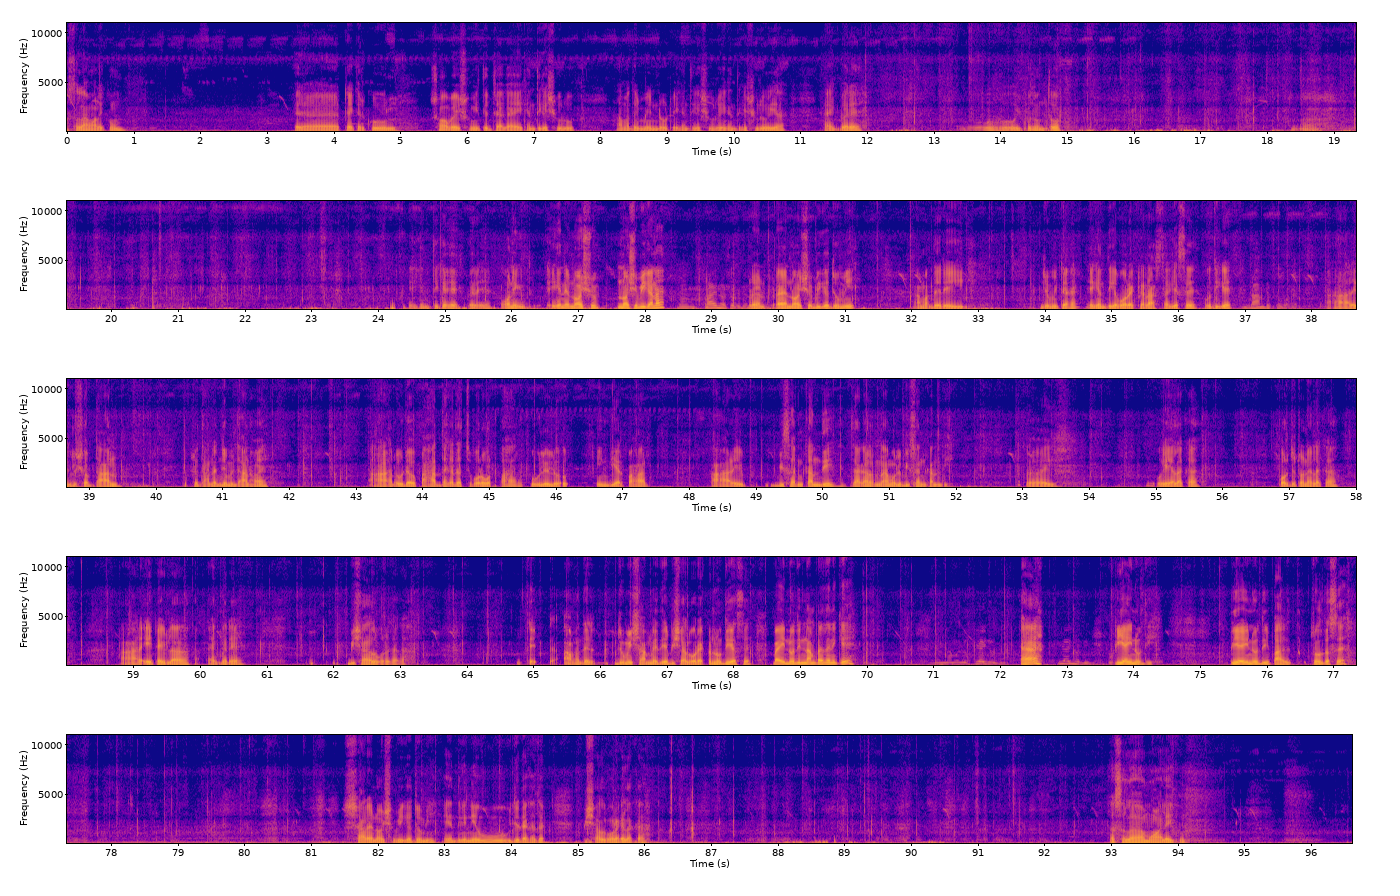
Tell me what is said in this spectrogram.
আসসালামু আলাইকুম। টেকারকুল সমবায় সমিতির জায়গায় এখান থেকে শুরু। আমাদের মেন রোড এখান থেকে শুরু। এখান থেকে শুরু হইয়া একবারে ওই পর্যন্ত। এখান থেকে একবারে অনেক, এখানে নয়শো নয়শো বিঘা না? প্রায় নয়শো বিঘা জমি। আমাদের এই জমিটা। এখান থেকে বড় একটা রাস্তা গেছে ওদিকে। আর এগুলো সব ধান। সব ধানের জমি ধান হয়। আর ওইটাও পাহাড় দেখা যাচ্ছে বড় বড় পাহাড়। ওগুলি হলো ইন্ডিয়ার পাহাড়। আর এই বিছানকান্দি জায়গার নাম হলো বিছানকান্দি ওই ওই এলাকা পর্যটন এলাকা। আর এটা হইল একবারে বিশাল বড় জায়গা। আমাদের জমির সামনে দিয়ে বিশাল বড় একটা নদী আছে। বা এই নদীর নামটা জানি কি? হলো হ্যাঁ? পিয়াই নদী। পিয়াই নদী পিয়াই নদী পা চলতেছে। সাড়ে নয়শো বিঘা জমি। এখান থেকে নিয়েও যে দেখা যায়, বিশাল বড় এলাকা। আসসালামু আলাইকুম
